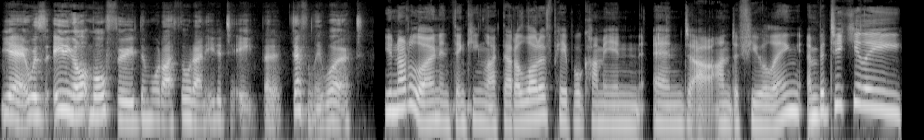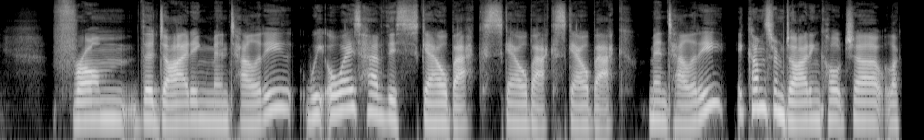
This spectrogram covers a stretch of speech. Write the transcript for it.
yeah, it was eating a lot more food than what I thought I needed to eat, but it definitely worked. You're not alone in thinking like that. A lot of people come in and are under fueling, and particularly from the dieting mentality, we always have this scale back, scale back, scale back mentality. It comes from dieting culture. Like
